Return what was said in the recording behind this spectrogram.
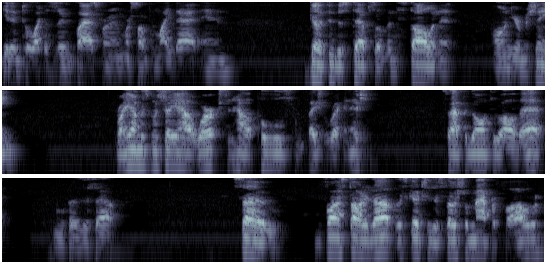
get into like a Zoom classroom or something like that, and go through the steps of installing it on your machine. Right here, I'm just going to show you how it works and how it pulls from facial recognition. So after going through all that, we'll close this out. So before I start it up, let's go to the social mapper folder.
